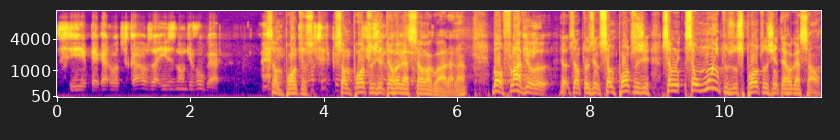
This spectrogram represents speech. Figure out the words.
se pegaram outros carros, aí eles não divulgaram. É. São pontos, são pontos de interrogação agora, né? Bom, Flávio, eu estou dizendo, são pontos de, são, são muitos os pontos de interrogação.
